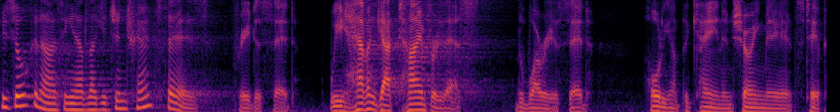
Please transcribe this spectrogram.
who's organizing our luggage and transfers, Frieda said. We haven't got time for this, the warrior said, holding up the cane and showing me its tip.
